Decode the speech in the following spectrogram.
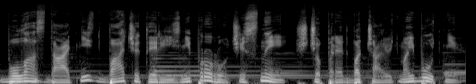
була здатність бачити різні пророчі сни, що передбачають майбутнє.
